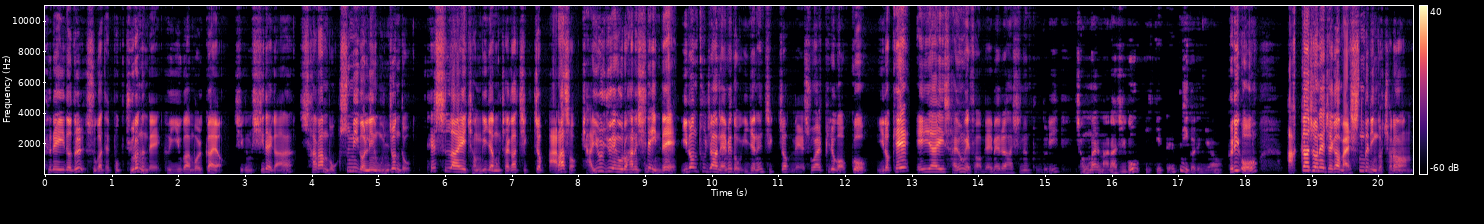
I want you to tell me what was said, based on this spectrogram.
트레이더들 수가 대폭 줄었는데 그 이유가 뭘까요? 지금 시대가 사람 목숨이 걸린 운전도 테슬라의 전기 자동차가 직접 알아서 자율주행으로 하는 시대인데 이런 투자 매매도 이제는 직접 매수할 필요가 없고 이렇게 AI 사용해서 매매를 하시는 분들이 정말 많아지고 있기 때문이거든요. 그리고 아까 전에 제가 말씀드린 것처럼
